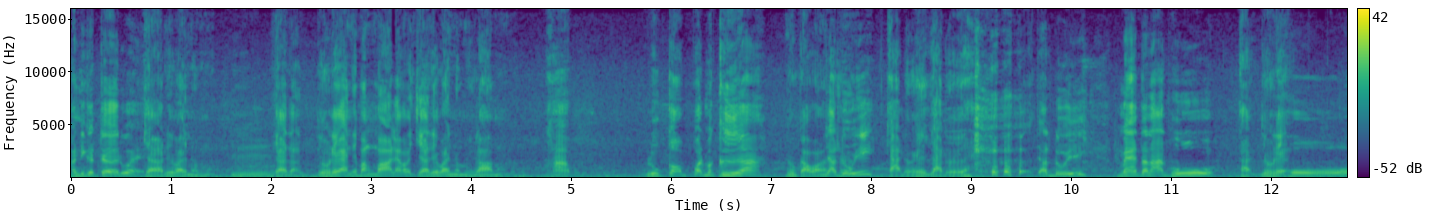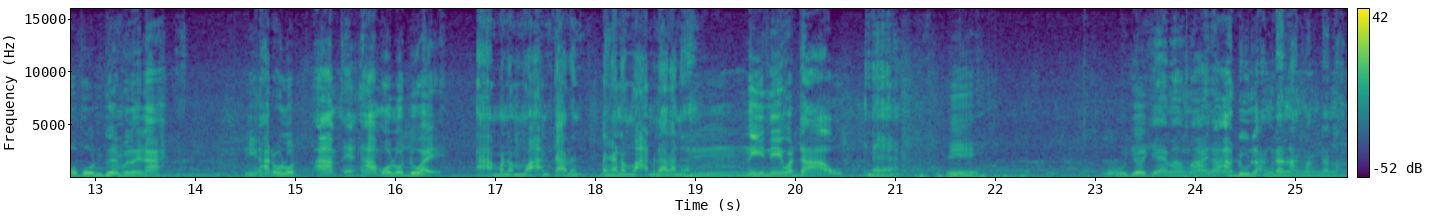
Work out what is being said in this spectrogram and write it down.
อันนี้ก็เจอด้วยเจอที่ใบหนุ่มอืมเจออยู่ด้วยกันที่บางบอนแล้วก็ไปเจอที่ใบหนุ่มอีกรอบหนึงครับ ลูกกอล์ฟวัดมะเกลือ ดูเกาวันจ่าดุยจ่าดุยจ่าดุยจัดดุยแมนตลาดภูจ่าอยู่ด้วยโอ้โหพูดเพื่อนหมดเลยนะ นี่อาร์ตโอรสอาร์มอาร์มโอรสด้วยอ่ามขนมหวานกลายเป็นเป็นขนมหวานไปแล้วตอนนี้อืมนี่เนวัดดาว เนี่ยนี่โอ้เยอะแยะมากมายนะอะดูหลังด้านหลังบ้างด้านหลัง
